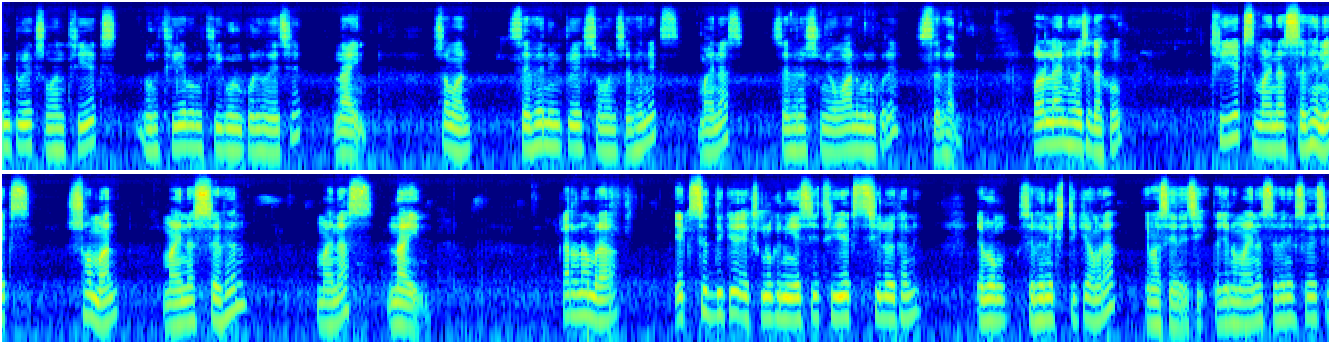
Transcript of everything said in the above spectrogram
ইন্টু এক্স সমান থ্রি এক্স এবং থ্রি এবং থ্রি গুণ করে হয়েছে নাইন সমান সেভেন ইন্টু এক্স সমান সেভেন এক্স মাইনাস সেভেনের সঙ্গে ওয়ান গুণ করে সেভেন পরের লাইন হয়েছে দেখো three x minus seven x সমান মাইনাস সেভেন মাইনাস নাইন কারণ আমরা এক্সের দিকে এক্সগুলোকে নিয়ে এসেছি থ্রি এক্স ছিল এখানে, এবং সেভেন এক্সটিকে আমরা এপাশে এনেছি তাই জন্য মাইনাস সেভেন এক্স হয়েছে।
